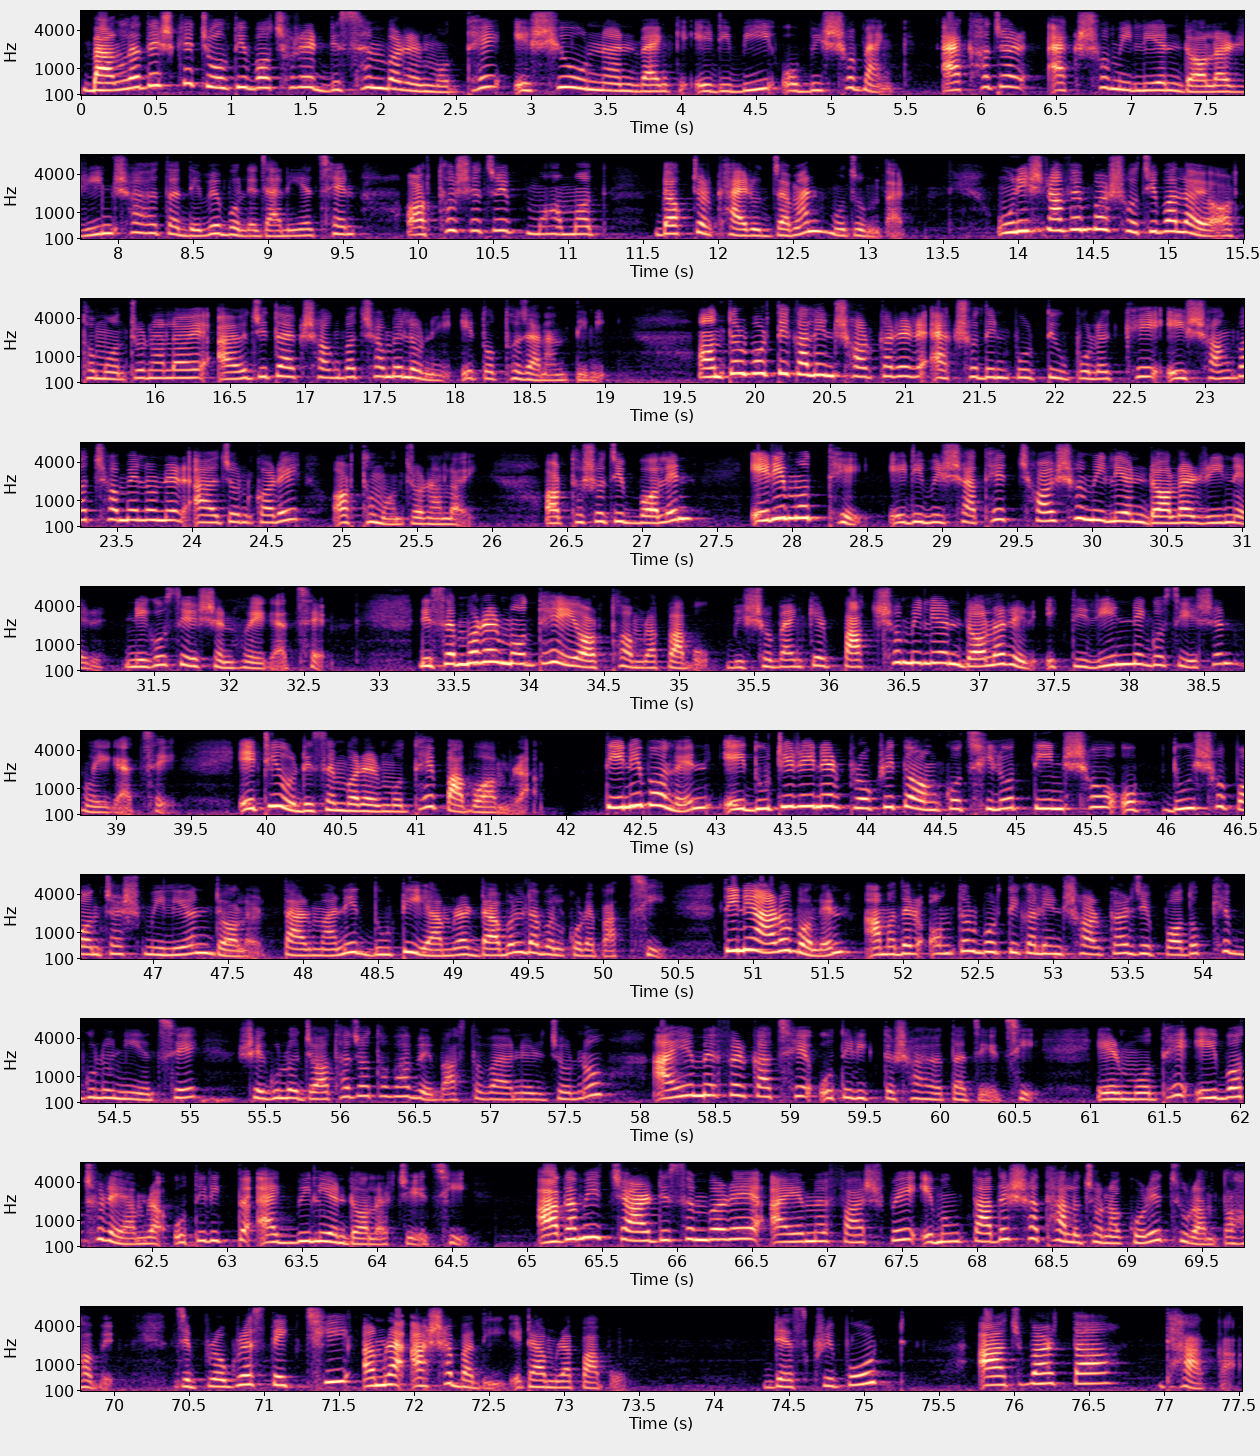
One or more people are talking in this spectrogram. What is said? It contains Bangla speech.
বাংলাদেশকে চলতি বছরের ডিসেম্বরের মধ্যে এশীয় উন্নয়ন ব্যাংক, এডিবি ও বিশ্ব ব্যাংক এক হাজার একশো মিলিয়ন ডলার ঋণ সহায়তা দেবে বলে জানিয়েছেন অর্থ সচিব মোহাম্মদ ডক্টর খায়রুজ্জামান মজুমদার। উনিশ নভেম্বর সচিবালয়ে অর্থ মন্ত্রণালয়ে আয়োজিত এক সংবাদ সম্মেলনে এ তথ্য জানান তিনি। অন্তর্বর্তীকালীন সরকারের একশো দিন পূর্তি উপলক্ষে এই সংবাদ সম্মেলনের আয়োজন করে অর্থ মন্ত্রণালয়। অর্থসচিব বলেন এরই মধ্যে এডিবির সাথে ছয়শো মিলিয়ন ডলার ঋণের নেগোসিয়েশন হয়ে গেছে। ডিসেম্বরের মধ্যে এই অর্থ আমরা পাব। বিশ্বব্যাংকের পাঁচশো মিলিয়ন ডলারের একটি ঋণ নেগোসিয়েশন হয়ে গেছে। এটিও ডিসেম্বরের মধ্যে পাবো আমরা। তিনি বলেন, এই দুটি ঋণের প্রকৃত অঙ্ক ছিল তিনশো ও দুইশো পঞ্চাশ মিলিয়ন ডলার। তার মানে দুটি আমরা ডাবল ডাবল করে পাচ্ছি। তিনি আরও বলেন, আমাদের অন্তর্বর্তীকালীন সরকার যে পদক্ষেপগুলো নিয়েছে, সেগুলো যথাযথভাবে বাস্তবায়নের জন্য আইএমএফের কাছে অতিরিক্ত সহায়তা চেয়েছি। এর মধ্যে এই বছরে আমরা অতিরিক্ত এক বিলিয়ন ডলার চেয়েছি। আগামী চার ডিসেম্বরে আইএমএফ আসবে এবং তাদের সাথে আলোচনা করে চূড়ান্ত হবে। যে প্রোগ্রেস দেখছি, আমরা আশাবাদী এটা আমরা পাব। ডেস্ক রিপোর্ট আজ বার্তা, ঢাকা।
